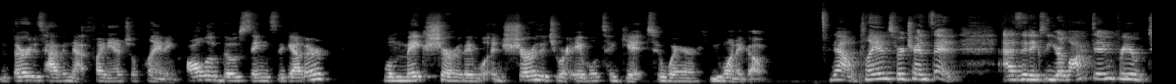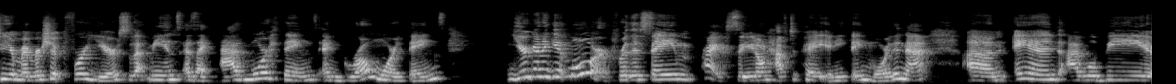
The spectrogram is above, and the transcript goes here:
And third is having that financial planning. All of those things together will make sure they will ensure that you are able to get to where you want to go. Now, plans for Transcend. As it you're locked in for your to your membership for a year, so that means as I add more things and grow more things, you're going to get more for the same price. So you don't have to pay anything more than that. Um, and I will be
